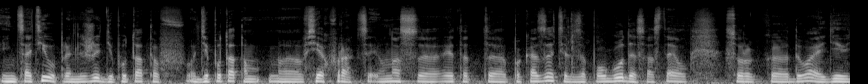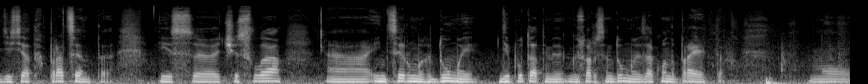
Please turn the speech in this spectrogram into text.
инициатива принадлежит депутатов, депутатам э, всех фракций. У нас э, этот э, показатель за полгода составил 42,9% из числа инициируемых Думой, депутатами Государственной Думы законопроектов. Ну,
